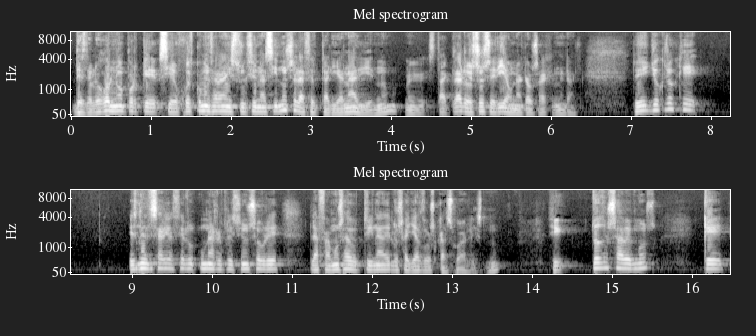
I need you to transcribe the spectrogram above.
Desde luego no, porque si el juez comenzara la instrucción así no se le aceptaría a nadie. ¿no? Está claro, eso sería una causa general. Entonces, yo creo que es necesario hacer una reflexión sobre la famosa doctrina de los hallazgos casuales. ¿no? Sí, todos sabemos que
